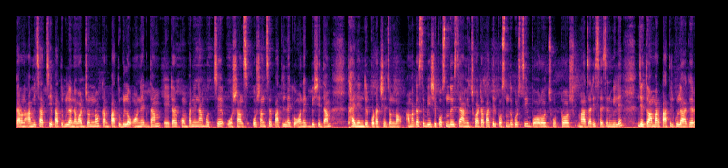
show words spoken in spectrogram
কারণ আমি চাচ্ছি এই পাতিলগুলো নেওয়ার জন্য, কারণ পাতিলগুলো অনেক দাম। এটার কোম্পানির নাম হচ্ছে ওশান্স ওশান্সের পাতিল নাকি অনেক বেশি দাম থাইল্যান্ডের প্রোডাক্টের জন্য। আমার কাছে বেশি পছন্দ হয়েছে। আমি ছয়টা পাতিল পছন্দ করছি, বড়, ছোট, মাঝারি সাইজের মিলে। যেহেতু আমার পাতিলগুলো আগের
